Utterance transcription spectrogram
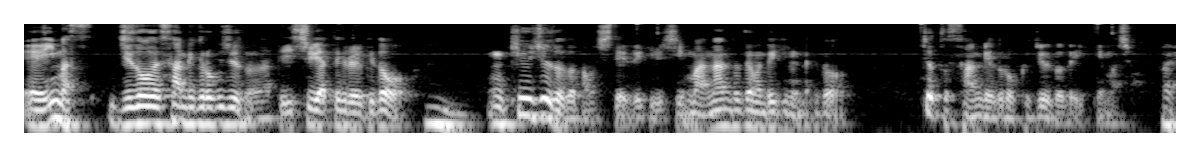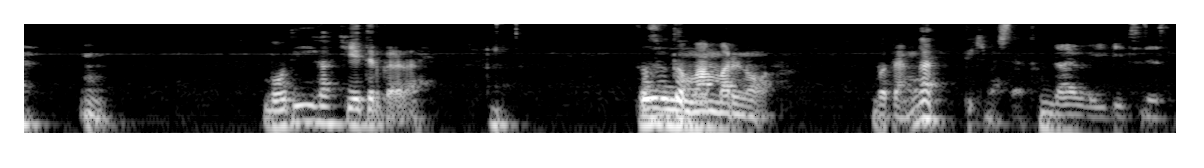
えー今、自動で360度になって一周やってくれるけど、うん。うん90度とかも指定できるし、まあ何度でもできるんだけど、ちょっと360度でいってみましょう。はい。うん。ボディが消えてるからだねうん。そうすると、まん丸のボタンができましたよと。だいぶいびつです。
